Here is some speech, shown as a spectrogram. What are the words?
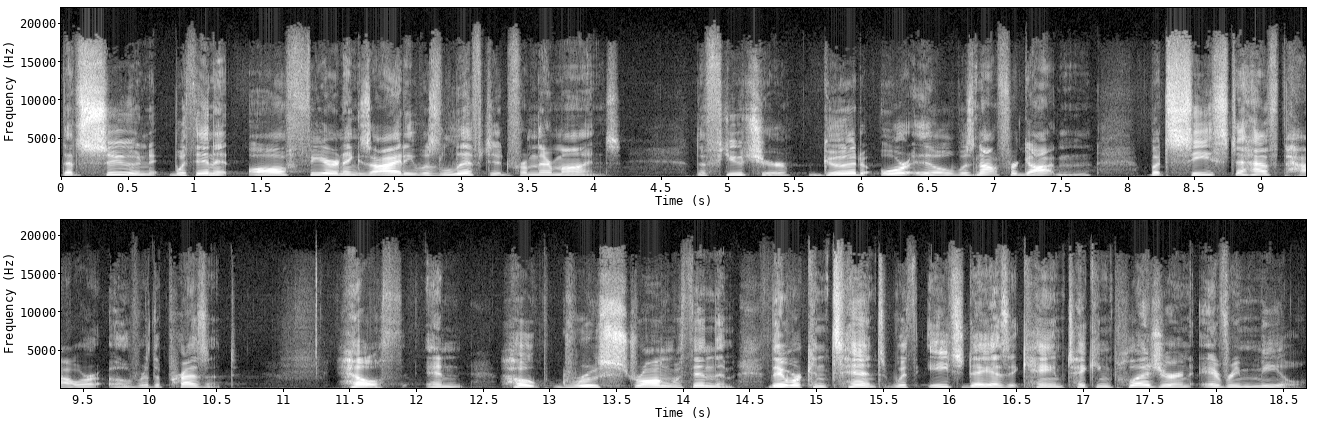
that soon within it all fear and anxiety was lifted from their minds. The future, good or ill, was not forgotten, but ceased to have power over the present. Health and hope grew strong within them. They were content with each day as it came, taking pleasure in every meal,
